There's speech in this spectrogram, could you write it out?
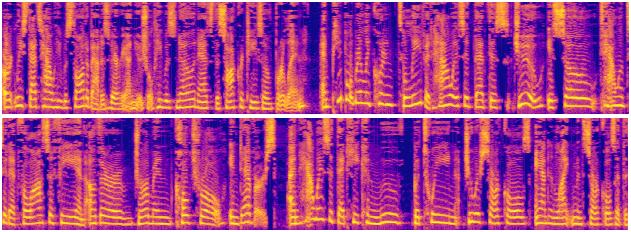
or at least that's how he was thought about as very unusual. He was known as the Socrates of Berlin, and people really couldn't believe it. How is it that this Jew is so talented at philosophy? and other German cultural endeavors. And how is it that he can move between Jewish circles and Enlightenment circles at the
